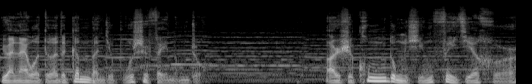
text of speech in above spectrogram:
原来我得的根本就不是肺脓肿。而是空洞型肺结核，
